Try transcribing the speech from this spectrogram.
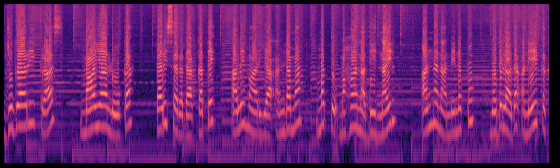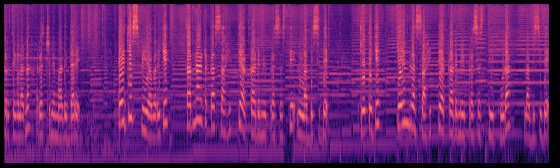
ಜುಗಾರಿ ಕ್ರಾಸ್ ಮಾಯಾಲೋಕ ಪರಿಸರದ ಕತೆ, ಅಲೆಮಾರಿಯ ಅಂಡಮಾನ್ ಮತ್ತು ಮಹಾನದಿ ನೈಲ್ ಅಣ್ಣನ ನೆನಪು ಮೊದಲಾದ ಅನೇಕ ಕೃತಿಗಳನ್ನು ರಚನೆ ಮಾಡಿದ್ದಾರೆ. ತೇಜಸ್ವಿ ಅವರಿಗೆ ಕರ್ನಾಟಕ ಸಾಹಿತ್ಯ ಅಕಾಡೆಮಿ ಪ್ರಶಸ್ತಿ ಲಭಿಸಿದೆ. ಜೊತೆಗೆ ಕೇಂದ್ರ ಸಾಹಿತ್ಯ ಅಕಾಡೆಮಿ ಪ್ರಶಸ್ತಿ ಕೂಡ ಲಭಿಸಿದೆ.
